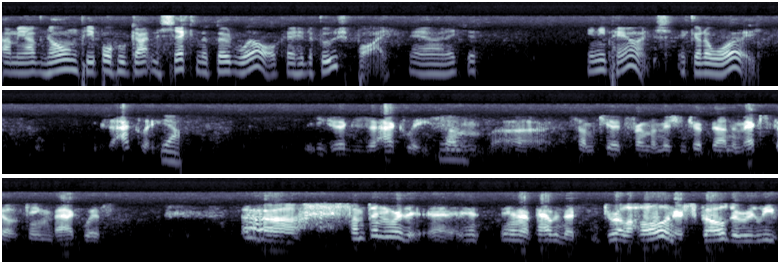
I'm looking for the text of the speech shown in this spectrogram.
I mean, I've known people who gotten sick in the third world because of the food supply. And it's just any parents is gonna worry. Exactly. Yeah. Exactly. Yeah. Some uh, some kid from a mission trip down to Mexico came back with uh, something where they uh, they ended up having to drill a hole in her skull to relieve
